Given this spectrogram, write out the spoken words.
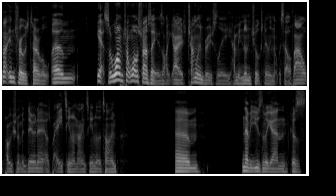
That intro was terrible. Um, yeah. So what I'm trying, what I was trying to say is like I was channeling Bruce Lee. I mean, nunchucks nearly knocked myself out. Probably shouldn't have been doing it. I was about 18 or 19 at the time. Um, never used them again because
